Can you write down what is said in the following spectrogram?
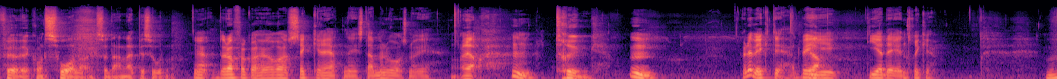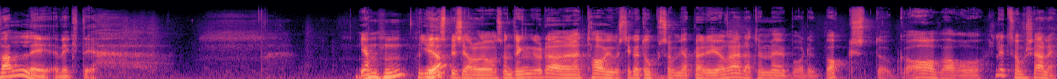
før vi har kommet så langt som denne episoden. Ja, det er derfor dere hører sikkerheten i stemmen vår nå? Ja. Mm. Trygg. mm. Og det er viktig at vi Ja. gir det inntrykket. Veldig viktig. Ja. Mhm. ja. Julespesial og sånne ting. Og der tar vi jo sikkert opp som vi har pleid å gjøre. Dette med både bakst og gaver og litt sånn forskjellig.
